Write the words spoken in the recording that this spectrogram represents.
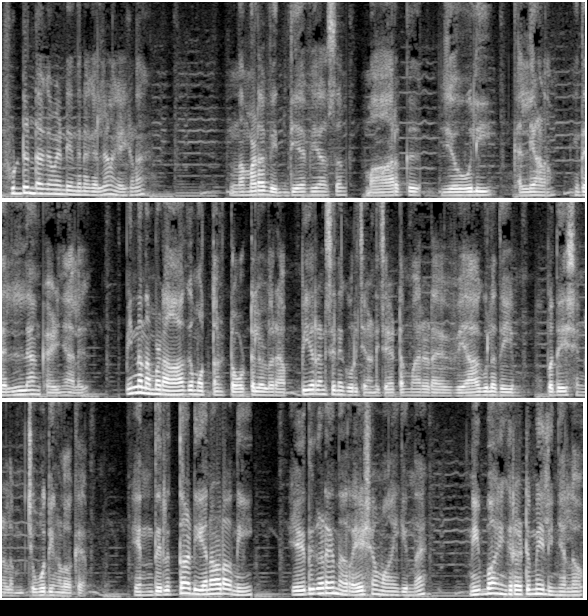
ഫുഡ് ഉണ്ടാക്കാൻ വേണ്ടി എന്തിനാ കല്യാണം കഴിക്കണേ? നമ്മുടെ വിദ്യാഭ്യാസം മാർക്ക് ജോലി കല്യാണം ഇതെല്ലാം കഴിഞ്ഞാൽ പിന്നെ നമ്മുടെ ആകെ മൊത്തം ടോട്ടലുള്ള ഒരു അപ്പിയറൻസിനെ കുറിച്ചാണ് ചേട്ടന്മാരുടെ വ്യാകുലതയും ഉപദേശങ്ങളും ചോദ്യങ്ങളും ഒക്കെ. എന്തിരുത്തടിയനാടാ നീ? ഏത് കടയിൽ നിന്ന് റേഷൻ വാങ്ങിക്കുന്നേ? നീ ഭയങ്കരമായിട്ട് മെലിഞ്ഞല്ലോ.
